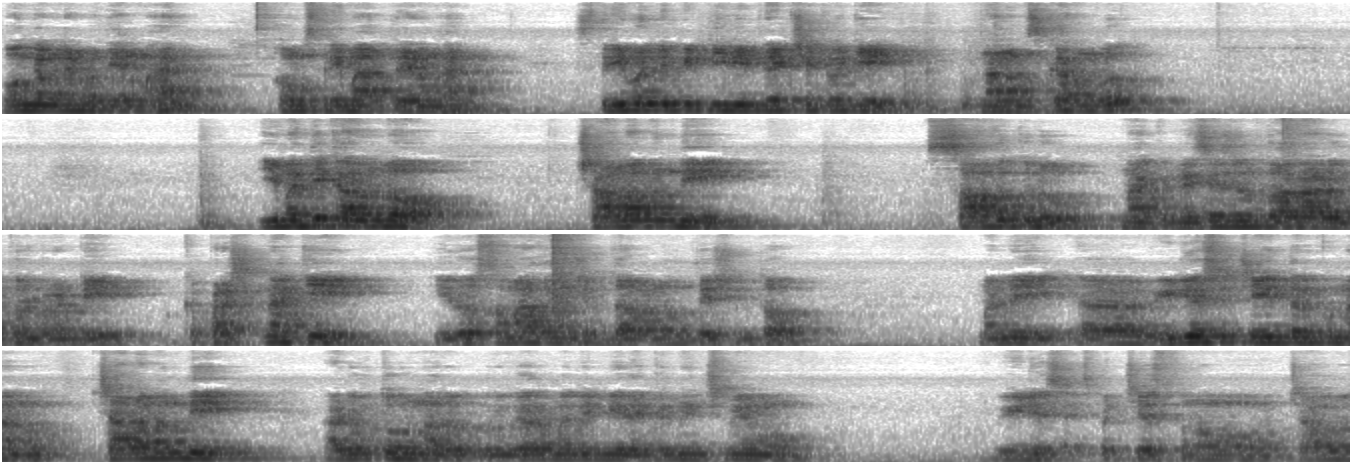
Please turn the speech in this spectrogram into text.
ఓం గం ఓం శ్రీమాత్రే నమ. శ్రీవల్లిపి టీవీ ప్రేక్షకులకి నా నమస్కారములు. ఈ మధ్య కాలంలో చాలామంది సాధకులు నాకు మెసేజ్ల ద్వారా అడుగుతున్నటువంటి ఒక ప్రశ్నకి ఈరోజు సమాధానం చెప్దామన్న ఉద్దేశంతో మళ్ళీ వీడియోస్ చేయొద్దనుకున్నాను. చాలామంది అడుగుతూ ఉన్నారు గురుగారు మళ్ళీ మీ దగ్గర నుంచి మేము వీడియోస్ ఎక్స్పెక్ట్ చేస్తున్నాము. చాలా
